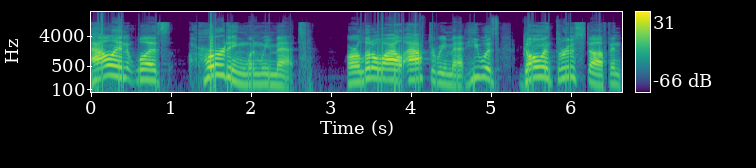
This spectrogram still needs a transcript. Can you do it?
Alan was hurting when we met, or a little while after we met. He was going through stuff, and,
